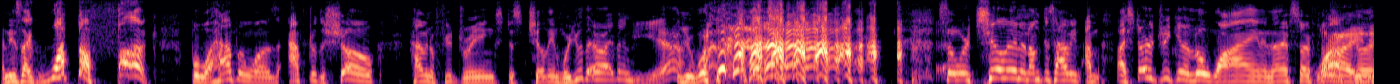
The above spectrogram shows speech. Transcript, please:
And he's like, What the fuck? But what happened was after the show, having a few drinks, just chilling. Were you there, Ivan? Yeah. You were. so we're chilling, and I'm just having. I'm. I started drinking a little wine, and then I started feeling Wine, good.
